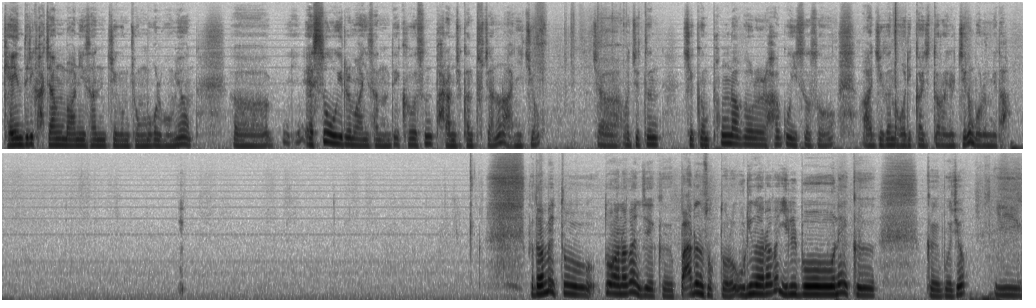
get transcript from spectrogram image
개인들이 가장 많이 산 지금 종목을 보면 어, SOE를 많이 샀는데 그것은 바람직한 투자는 아니죠. 자, 어쨌든 지금 폭락을 하고 있어서 아직은 어디까지 떨어질지는 모릅니다. 그 다음에 또, 또 하나가 이제 그 빠른 속도로 우리나라가 일본의 그, 그 뭐죠? 이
